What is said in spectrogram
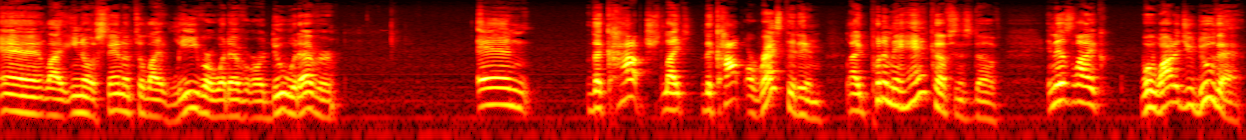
and like you know stand up to like leave or whatever or do whatever. And the cop like the cop arrested him, like put him in handcuffs and stuff. And it's like, well, why did you do that?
